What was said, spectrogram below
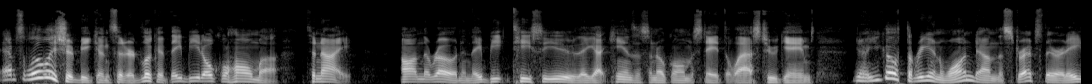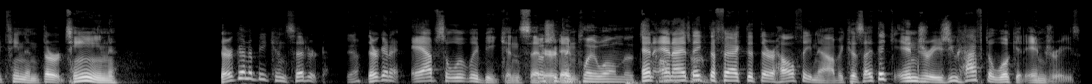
Absolutely should be considered. Look, if they beat Oklahoma tonight on the road and they beat TCU, they got Kansas and Oklahoma State the last two games. You know, you go three and one down the stretch there at 18 and 13, they're going to be considered. Yeah. They're going to absolutely be considered. Especially if and, they play well in the and and I think the fact that they're healthy now, because I think injuries, you have to look at injuries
